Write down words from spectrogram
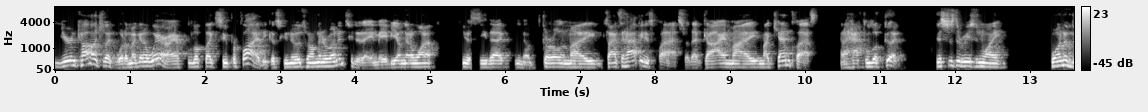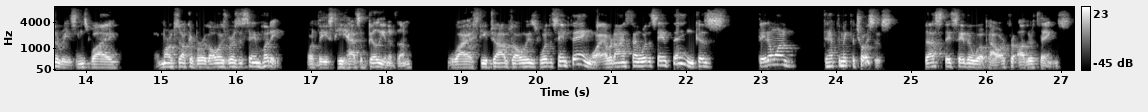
you're in college, like, what am I going to wear? I have to look like Superfly because who knows who I'm going to run into today? Maybe I'm going to want to, you know, see that, you know, girl in my science of happiness class or that guy in my my chem class, and I have to look good. This is the reason why, one of the reasons why Mark Zuckerberg always wears the same hoodie or at least he has a billion of them. Why Steve Jobs always wore the same thing? Why Albert Einstein wore the same thing? Because they don't want to have to make the choices. Thus, they save their willpower for other things,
